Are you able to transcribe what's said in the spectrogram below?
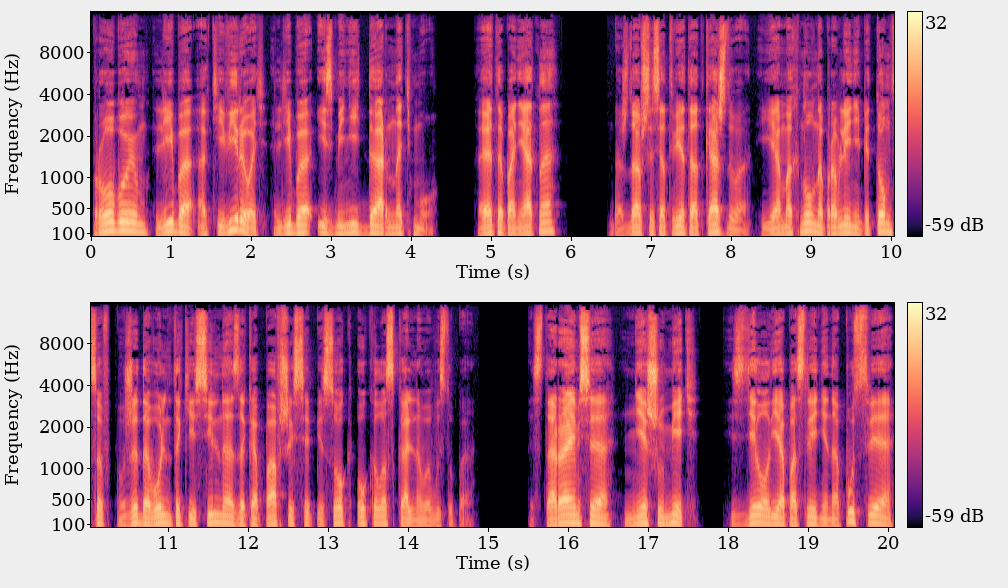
Пробуем либо активировать, либо изменить дар на тьму. Это понятно? Дождавшись ответа от каждого, я махнул в направлении питомцев, уже довольно-таки сильно закопавшийся песок около скального выступа. «Стараемся не шуметь», Сделал я последнее напутствие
